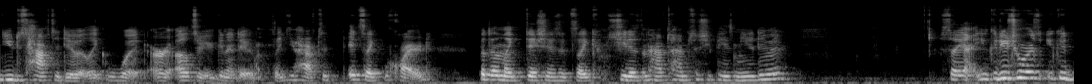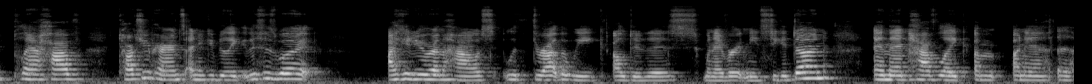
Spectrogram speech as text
you just have to do it like what or else are you gonna do? Like you have to it's like required. But then like dishes it's like she doesn't have time so she pays me to do it. So yeah you could do chores you could plan have talk to your parents and you could be like this is what i could do around the house with throughout the week. I'll do this whenever it needs to get done. And then have like an, a,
